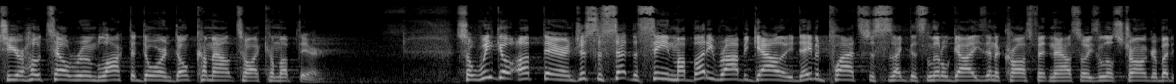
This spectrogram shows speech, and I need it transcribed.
to your hotel room, lock the door, and don't come out until I come up there. So we go up there, and just to set the scene, my buddy Robbie Gallaty, David Platt's just like this little guy. He's in a CrossFit now, so he's a little stronger, but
